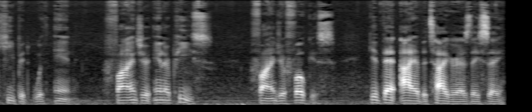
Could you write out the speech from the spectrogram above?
keep it within. Find your inner peace Find your focus. Get that eye of the tiger, as they say.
